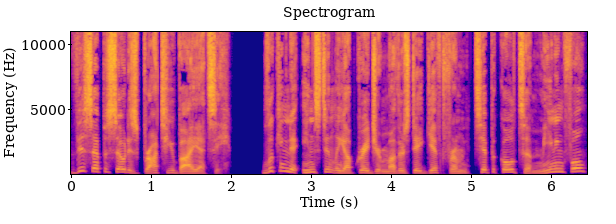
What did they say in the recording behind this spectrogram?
This episode is brought to you by Etsy. Looking to instantly upgrade your Mother's Day gift from typical to meaningful?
